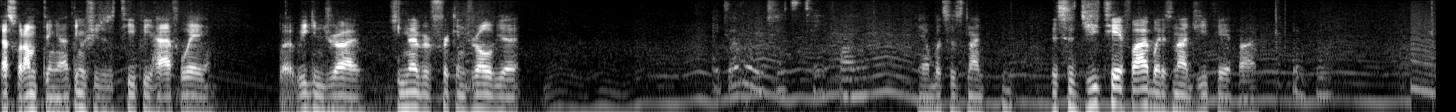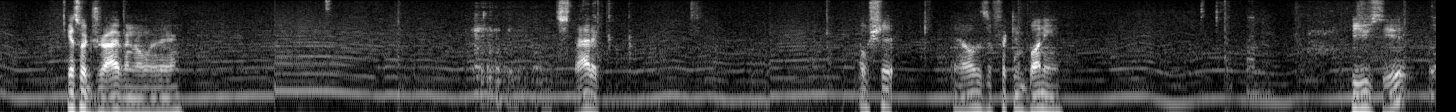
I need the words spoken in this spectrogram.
That's what I'm thinking. I think we should just TP halfway, but we can drive. She never freaking drove yet. I drove in GTA 5. Yeah, but it's not. This is GTA 5, but it's not GTA 5. Mm-hmm. Guess we're driving over there. Static. Oh shit. The hell is a freaking bunny? Did you see it? Yeah.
